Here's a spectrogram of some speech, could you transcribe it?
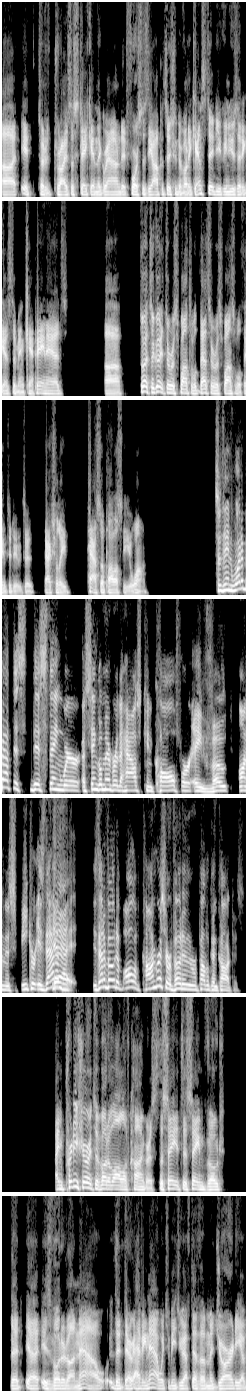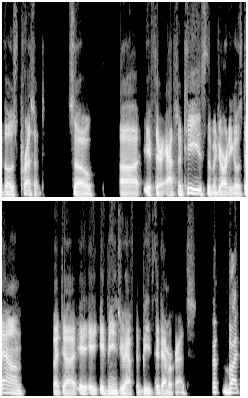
uh, it sort of drives a stake in the ground. It forces the opposition to vote against it. You can use it against them in campaign ads. Uh, so it's a good, it's a responsible. That's a responsible thing to do to actually pass a policy you want. So then what about this this thing where a single member of the House can call for a vote on the speaker? Is that Yeah, a is that a vote of all of Congress or a vote of the Republican caucus? I'm pretty sure it's a vote of all of Congress. The say it's the same vote that uh, is voted on now that they're having now, which means you have to have a majority of those present. So uh, if they're absentees, the majority goes down, but uh, it, it- it means you have to beat the Democrats. But, but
